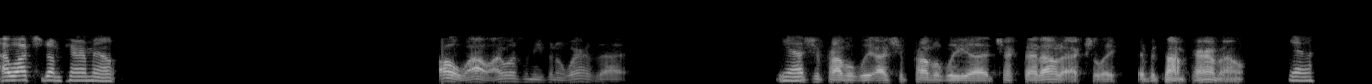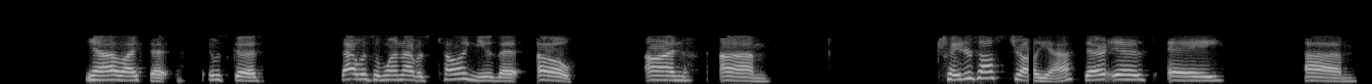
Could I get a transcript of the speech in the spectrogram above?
I watched it on Paramount. Oh wow, I wasn't even aware of that. Yeah, I should probably I should probably uh check that out actually if it's on Paramount. yeah. Yeah, I liked it. It was good. That was the one I was telling you that oh, on um Traitors Australia, there is a um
